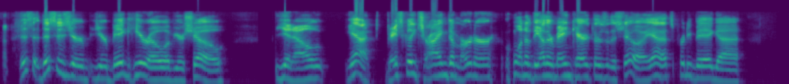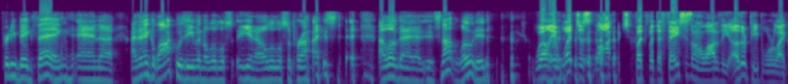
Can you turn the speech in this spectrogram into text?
this this is your your big hero of your show you know yeah basically trying to murder one of the other main characters of the show yeah that's pretty big uh pretty big thing. And uh i think locke was even a little you know a little surprised. I love that. It's not loaded. Well, it was just Locke, but- but the faces on a lot of the other people were like,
